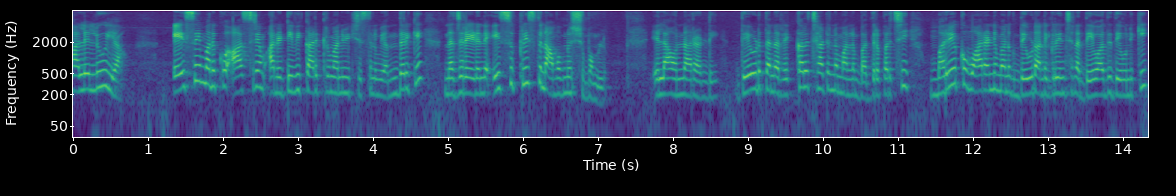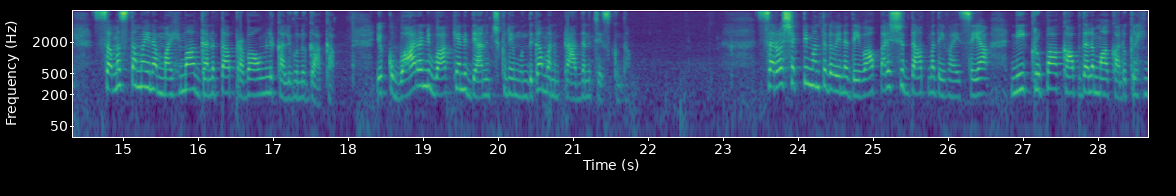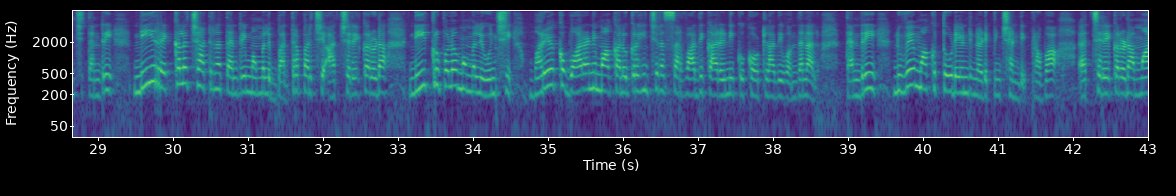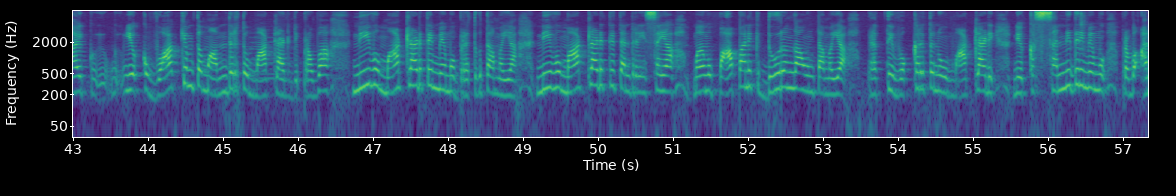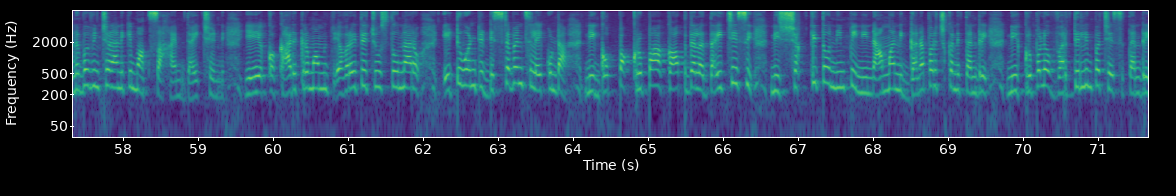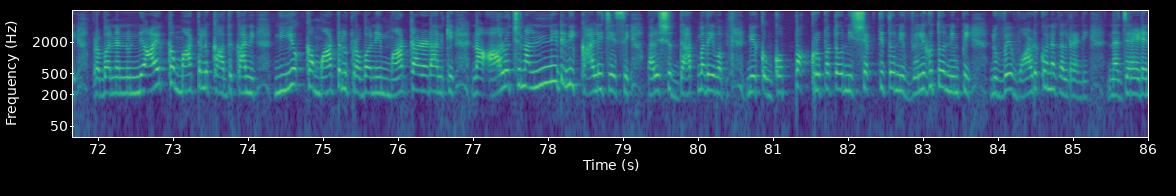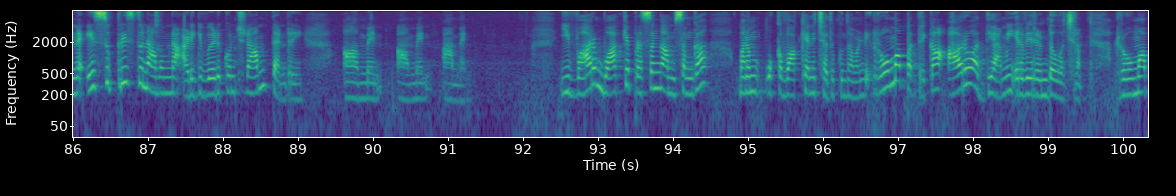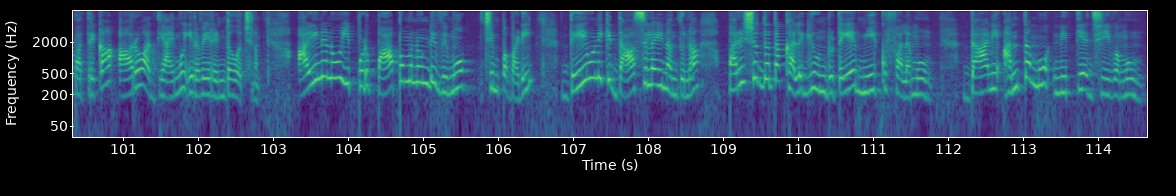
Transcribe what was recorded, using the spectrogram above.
Hallelujah ఏసే మనకు ఆశ్రయం అనే టీవీ కార్యక్రమాన్ని వీక్షిస్తున్న మీ అందరికీ నజరేడైన యేసుక్రీస్తు నామంన శుభములు. ఎలా ఉన్నారండి? దేవుడు తన రెక్కల చాటున మనల్ని భద్రపరిచి మరి ఒక వారాన్ని మనకు దేవుడు అనుగ్రహించిన దేవాది దేవునికి సమస్తమైన మహిమ ఘనత ప్రభావములు కలుగును గాక ఈ యొక్క వారాన్ని వాక్యాన్ని ధ్యానించుకునే ముందుగా మనం ప్రార్థన చేసుకుందాం. సర్వశక్తిమంతుడైన దేవ పరిశుద్ధాత్మ దేవ నీ కృపా కాపుదల మాకు అనుగ్రహించి తండ్రి. నీ రెక్కల చాటున తండ్రి మమ్మల్ని భద్రపరిచి ఆశ్చర్యకరుడా. నీ కృపలో మమ్మల్ని ఉంచి మరి యొక్క వారాన్ని మాకు అనుగ్రహించిన సర్వాధికారి నీకు కోట్లాది వందనాలు. తండ్రి నువ్వే మాకు తోడేండి నడిపించండి ప్రభా. ఆశ్చర్యకరుడా మా యొక్క- ఈ యొక్క వాక్యంతో మా అందరితో మాట్లాడండి ప్రభా. నీవు మాట్లాడితే మేము బ్రతుకుతామయ్యా. నీవు మాట్లాడితే తండ్రి ఏసయ్యా మేము పాపానికి దూరంగా ఉంటామయ్యా. ప్రతి ఒక్కరితో నువ్వు మాట్లాడి నీ యొక్క సన్నిధిని మేము ప్రభు అనుభవించడానికి మాకు సహాయం దయచేయండి. ఏ యొక్క కార్యక్రమం ఎవరైతే చూస్తున్నారో ఎటువంటి డిస్టర్బెన్స్ లేకుండా నీ గొప్ప కృపా కాపుదల దయచేసి నీ శక్తితో నింపి నీ నామాన్ని గనపరుచుకొని తండ్రి నీ కృపలో వర్ధిల్లింప చేసి తండ్రి ప్రభా నన్ను నా యొక్క మాటలు కాదు కానీ నీ యొక్క మాటలు ప్రభా నేను మాట్లాడడానికి నా ఆలోచనలన్నిటినీ ఖాళీ చేసి పరిశుద్ధాత్మదేవం నీ యొక్క గొప్ప కృపతో నీ శక్తితో నీ వెలుగుతో నింపి నువ్వే వాడుకొనగలరండి. నజరేడైన యేసుక్రీస్తు నామంన అడిగి వేడుకొంచున్నాం తండ్రి. Amen amen amen. ఈ వారం వాక్య ప్రసంగ అంశంగా మనం ఒక వాక్యాన్ని చదువుకుందామండి. రోమా పత్రిక ఆరో అధ్యాయము ఇరవై రెండో వచనం. రోమా పత్రిక ఆరో అధ్యాయము ఇరవై రెండో వచనం. అయినను ఇప్పుడు పాపము నుండి విమోచింపబడి దేవునికి దాసులైనందున పరిశుద్ధత కలిగి ఉండుటయే మీకు ఫలము. దాని అంతము నిత్య జీవము.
